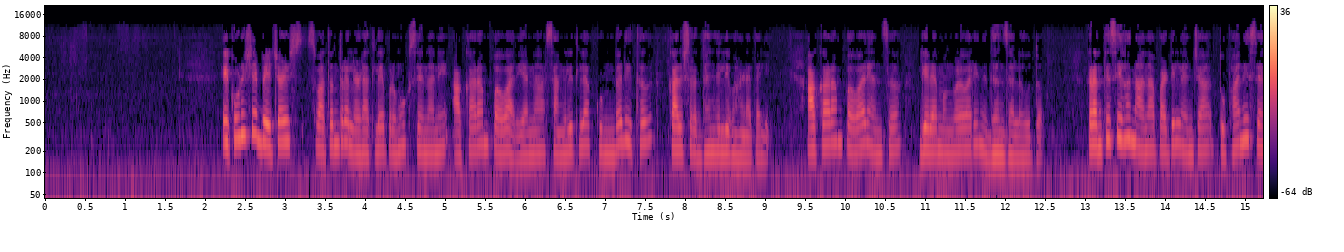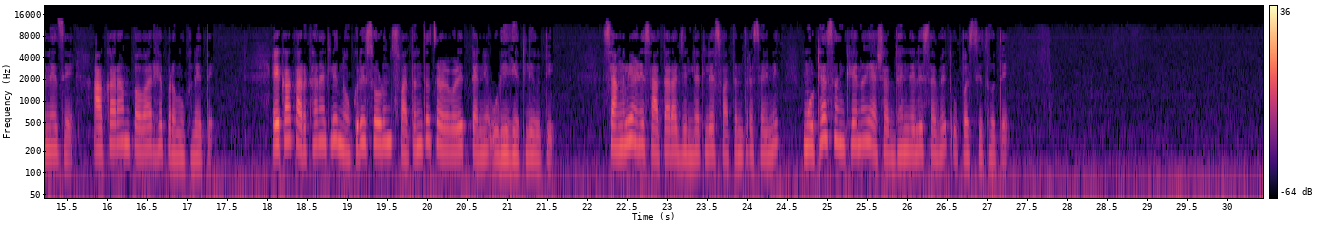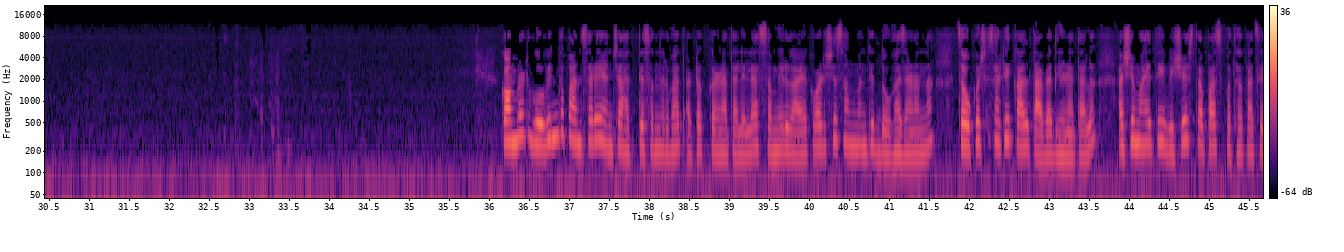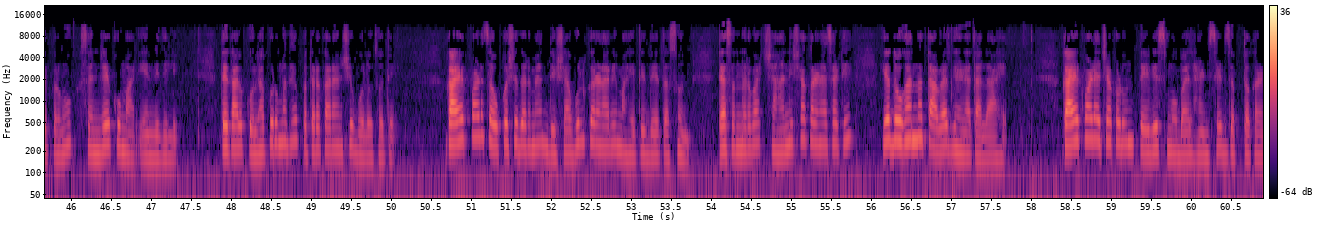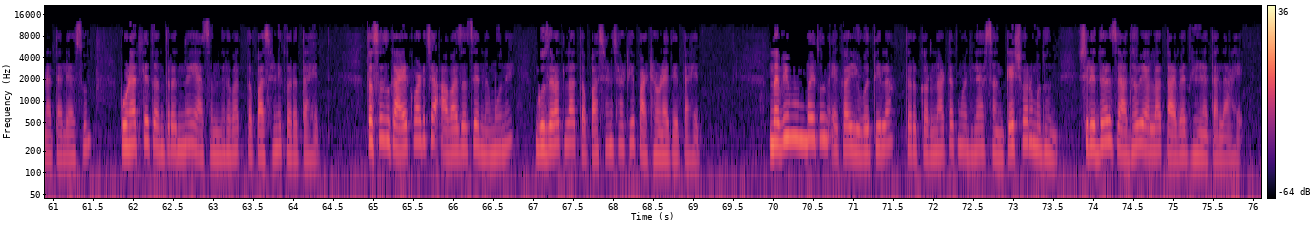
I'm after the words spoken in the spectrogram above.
एकोणीसशे बेचाळीस स्वातंत्र्य लढ्यातले प्रमुख सेनानी आकाराम पवार यांना सांगलीतल्या कुंडल इथं काल श्रद्धांजली वाहण्यात आली. आकाराम पवार यांचं गेल्या मंगळवारी निधन झालं होतं. क्रांतिसिंह नाना पाटील यांच्या तुफानी सेनेचे आकाराम पवार हे प्रमुख नेते. एका कारखान्यातली नोकरी सोडून स्वातंत्र्य चळवळीत त्यांनी उडी घेतली होती. सांगली आणि सातारा जिल्ह्यातले स्वातंत्र्य सैनिक मोठ्या संख्येनं या श्रद्धांजली सभेत उपस्थित होते. कॉम्रेड गोविंद पानसरे यांच्या हत्येसंदर्भात अटक करण्यात आलेल्या समीर गायकवाडशी संबंधित दोघा जणांना चौकशीसाठी काल ताब्यात घेण्यात आलं अशी माहिती विशेष तपास पथकाचे प्रमुख संजय कुमार यांनी दिली. ते काल कोल्हापूरमध्ये पत्रकारांशी बोलत होते. गायकवाड चौकशी दरम्यान दिशाभूल करणारी माहिती देत असून त्यासंदर्भात शहानिशा करण्यासाठी या दोघांना ताब्यात घेण्यात आलं आहे. गायकवाड याच्याकडून तेवीस मोबाईल हँडसेट जप्त करण्यात आले असून पुण्यातले तंत्रज्ञ यासंदर्भात तपासणी करत आहेत. तसंच गायकवाडच्या आवाजाचे नमुने गुजरातला तपासणीसाठी पाठवण्यात येत आहेत. नवी मुंबईतून एका युवतीला तर कर्नाटकमधल्या संकेश्वरमधून श्रीधर जाधव याला ताब्यात घेण्यात आलं आहे.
